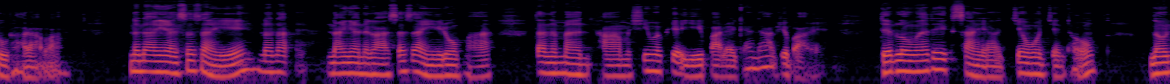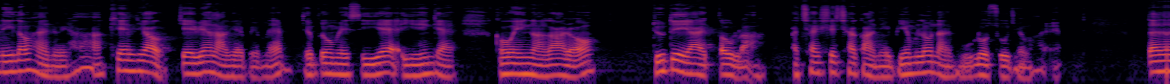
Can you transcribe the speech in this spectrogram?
ဆိုထားတာပါနှစ်နိုင်ငံဆက်ဆံရေးနှစ်နိုင်ငံတကာဆက်ဆံရေးတို့မှာတန်တမန်ဟာမရှိမဖြစ်အရေးပါတဲ့ကဏ္ဍဖြစ်ပါတယ် diplomatic ဆိုင်ရာကျင့်ဝတ်ကျင့်ထုံး လုံနီးလောက်ဟန်တွေဟာခက်လျောက်ကျယ်ပြန့်လာခဲ့ပေမဲ့ဒီပလိုမေစီရဲ့အရင်းခံဂုဏ်အင်္ဂါကတော့ဒုတိယတုတ်လာအချက်ရှစ်ချက်ကနေပြင်းမလွတ်နိုင်ဘူးလို့ဆိုချင်ပါတယ်တန်တ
